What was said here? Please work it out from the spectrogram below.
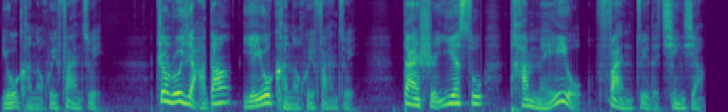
有可能会犯罪，正如亚当也有可能会犯罪，但是耶稣他没有犯罪的倾向。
